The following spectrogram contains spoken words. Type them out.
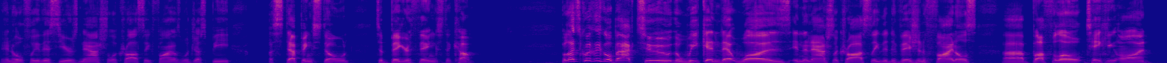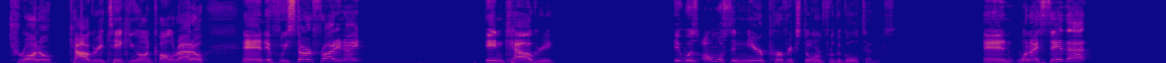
And hopefully, this year's National Lacrosse League finals will just be a stepping stone to bigger things to come. But let's quickly go back to the weekend that was in the National Lacrosse League, the division finals. Uh, Buffalo taking on Toronto, Calgary taking on Colorado. And if we start Friday night in Calgary, it was almost a near perfect storm for the goaltenders. And when I say that,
